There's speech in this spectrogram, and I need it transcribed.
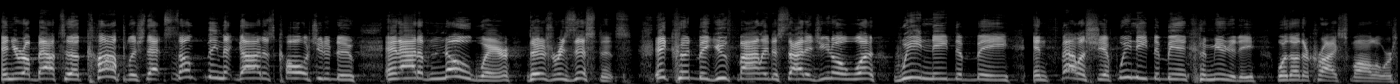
and you're about to accomplish that something that God has called you to do. And out of nowhere, there's resistance. It could be you finally decided, you know what? We need to be in fellowship, we need to be in community with other Christ followers.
